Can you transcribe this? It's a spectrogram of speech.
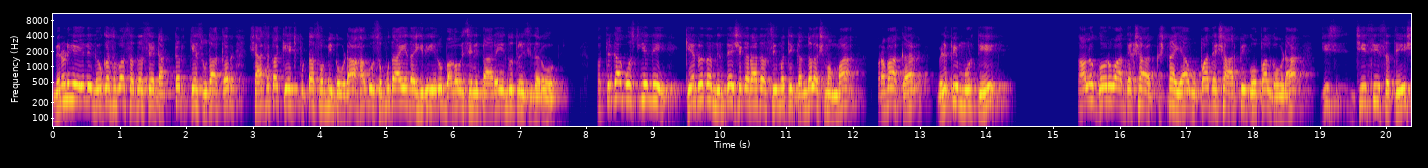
ಮೆರವಣಿಗೆಯಲ್ಲಿ ಲೋಕಸಭಾ ಸದಸ್ಯ ಡಾಕ್ಟರ್ ಕೆ. ಸುಧಾಕರ್, ಶಾಸಕ ಕೆ. ಎಚ್. ಪುಟ್ಟಸ್ವಾಮಿ ಗೌಡ ಹಾಗೂ ಸಮುದಾಯದ ಹಿರಿಯರು ಭಾಗವಹಿಸಲಿದ್ದಾರೆ ಎಂದು ತಿಳಿಸಿದರು. ಪತ್ರಿಕಾಗೋಷ್ಠಿಯಲ್ಲಿ ಕೇಂದ್ರದ ನಿರ್ದೇಶಕರಾದ ಶ್ರೀಮತಿ ಗಂಗಲಕ್ಷ್ಮಮ್ಮ, ಪ್ರಭಾಕರ್ ಮೂರ್ತಿ ತಾಲೂಕು ಗೌರವ ಅಧ್ಯಕ್ಷ ಕೃಷ್ಣಯ್ಯ, ಉಪಾಧ್ಯಕ್ಷ R P Gopal Gowda G C Satish,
